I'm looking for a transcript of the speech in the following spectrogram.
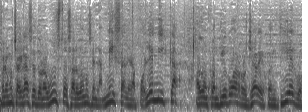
Bueno, muchas gracias, don Augusto. Saludamos en la mesa de la polémica a don Juan Diego Arroyave. Juan Diego,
